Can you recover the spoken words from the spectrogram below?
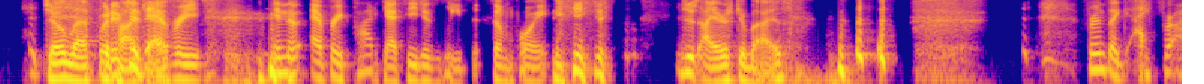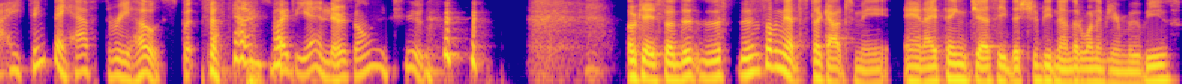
Joe left. But the if just every in the every podcast he just leaves at some point. he just just Irish goodbyes. friends like I for, I think they have three hosts, but sometimes by the end there's only two. okay, so this this this is something that stuck out to me, and I think Jesse, this should be another one of your movies.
